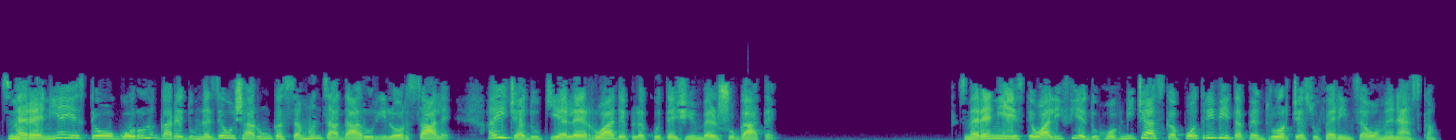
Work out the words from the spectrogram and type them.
Smerenie este ogorul în care Dumnezeu își aruncă sămânța darurilor sale. Aici aduc ele roade plăcute și îmbelșugate. Smerenie este o alifie duhovnicească potrivită pentru orice suferință omenească.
